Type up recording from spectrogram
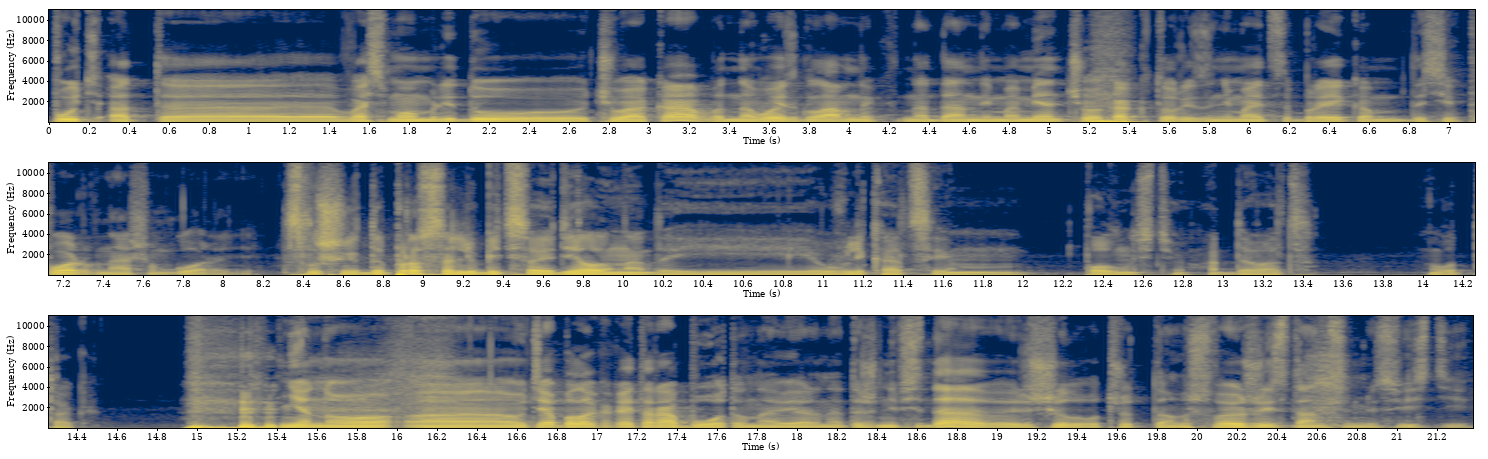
путь от э, восьмом ряду чувака в одного из главных на данный момент чувака, который занимается брейком до сих пор в нашем городе. Слушай, да просто любить свое дело надо и увлекаться им полностью, отдаваться. Вот так. Не, но а, у тебя была какая-то работа, наверное. Ты же не всегда решил вот что-то там свою жизнь с танцами свести.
